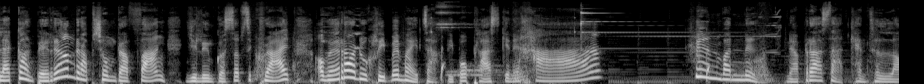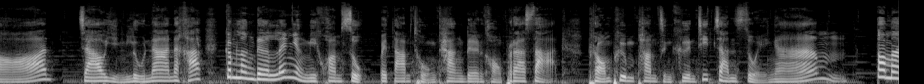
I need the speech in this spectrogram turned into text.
และก่อนไปเริ่มรับชมรับฟัง อย่าลืมกด subscribe เอาไว้รอดูคลิปใหม่ๆจาก People Plus กันนะคะคืนวันหนึ่งณปราสาทแคนเทลอดเจ้าหญิงลูน่านะคะกำลังเดินเล่นอย่างมีความสุขไปตามโถงทางเดินของปราสาท พร้อมพึมพำถึงคืนที่จันทร์สวยงาม ต่อมา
